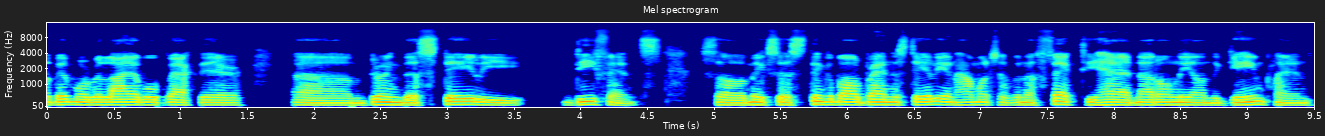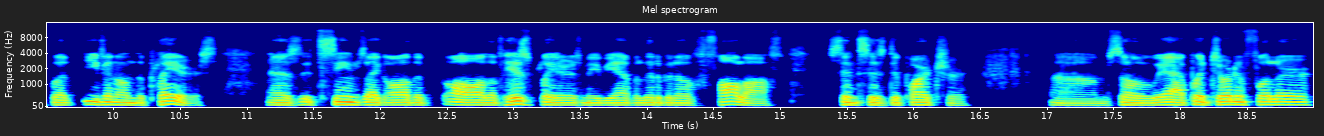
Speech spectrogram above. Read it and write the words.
a bit more reliable back there um, during the Staley defense. So it makes us think about Brandon Staley and how much of an effect he had not only on the game plans but even on the players. As it seems like all the all of his players maybe have a little bit of fall off since his departure. Um, so yeah, I put Jordan Fuller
